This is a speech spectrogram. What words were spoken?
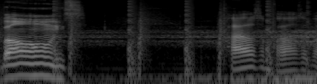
Bones. Piles and piles of bones.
